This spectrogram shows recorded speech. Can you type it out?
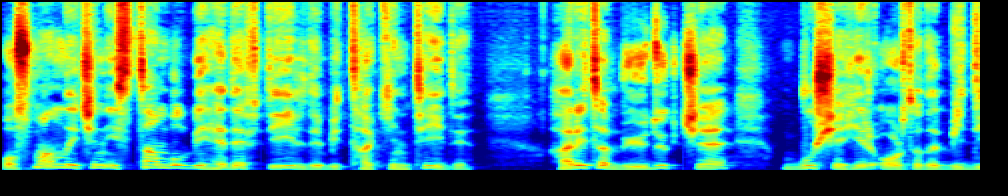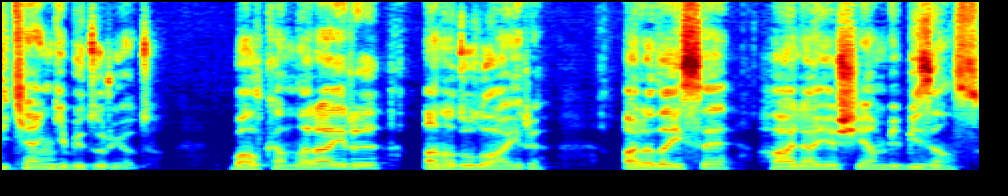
Osmanlı için İstanbul bir hedef değildi, bir takintiydi. Harita büyüdükçe bu şehir ortada bir diken gibi duruyordu. Balkanlar ayrı, Anadolu ayrı. Arada ise hala yaşayan bir Bizans.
